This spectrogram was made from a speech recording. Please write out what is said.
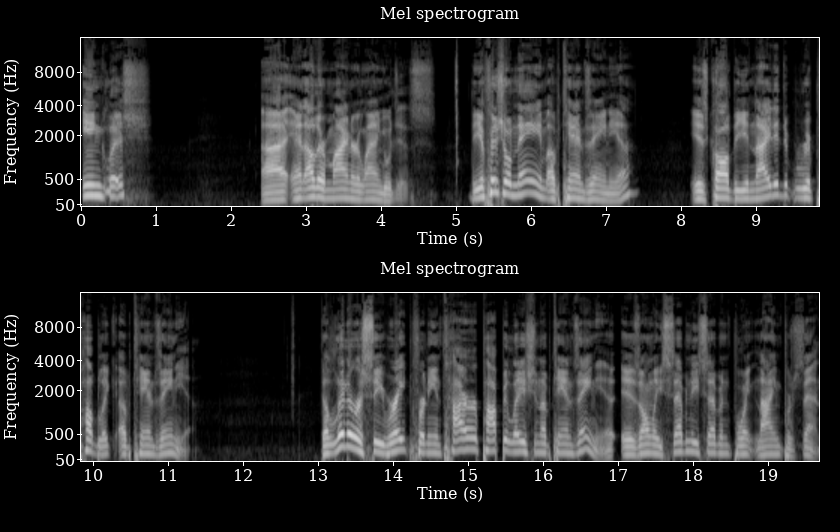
English, uh, and other minor languages. The official name of Tanzania is called the United Republic of Tanzania. The literacy rate for the entire population of Tanzania is only 77.9%.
